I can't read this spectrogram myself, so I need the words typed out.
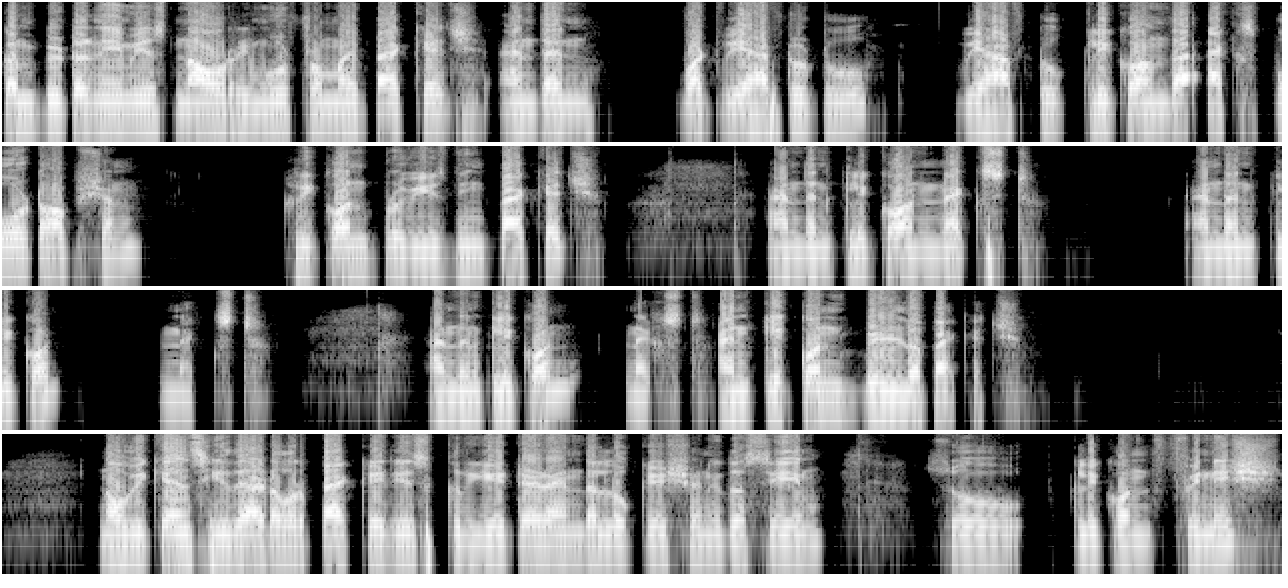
computer name is now removed from my package. And then what we have to do we have to click on the export option click on provisioning package and then click on next and then click on next and then click on next and click on build a package now we can see that our package is created and the location is the same. So click on finish.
